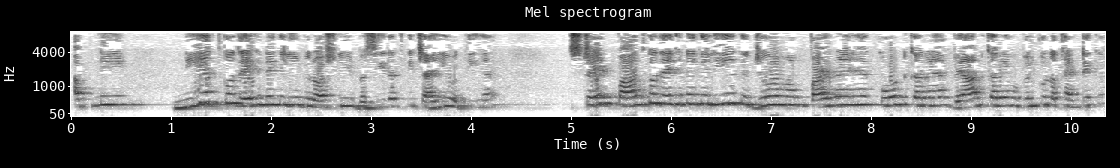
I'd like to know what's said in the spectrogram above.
اپنی نیت کو دیکھنے کے لیے بھی روشنی، بصیرت کی چاہیے ہوتی ہے۔ اسٹریٹ پاتھ کو دیکھنے کے لیے کہ جو ہم پڑھ رہے ہیں، کوٹ کر رہے ہیں، بیان کر رہے ہیں، وہ بالکل اوتھینٹک ہے۔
